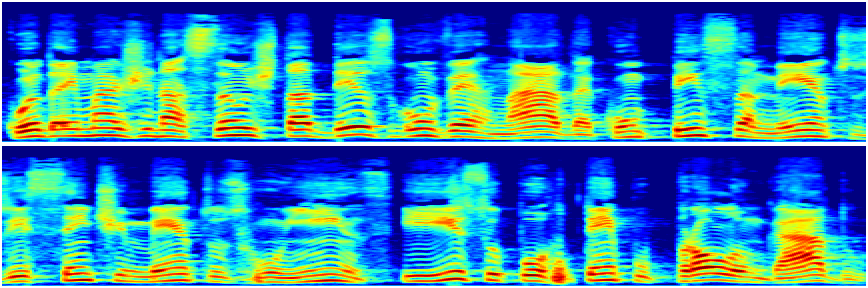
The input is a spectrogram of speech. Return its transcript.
Quando a imaginação está desgovernada com pensamentos e sentimentos ruins, e isso por tempo prolongado,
